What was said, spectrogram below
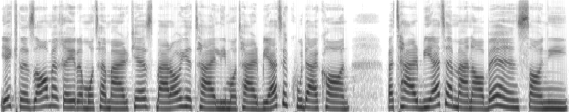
یک نظام غیر متمرکز برای تعلیم و تربیت کودکان و تربیت منابع انسانی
